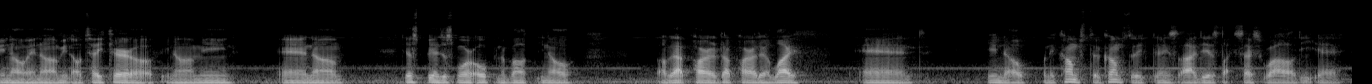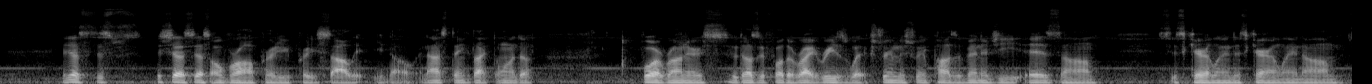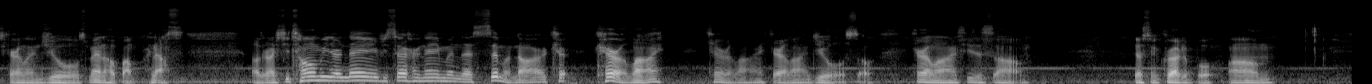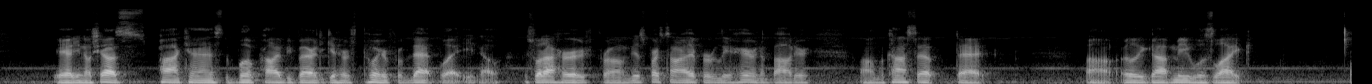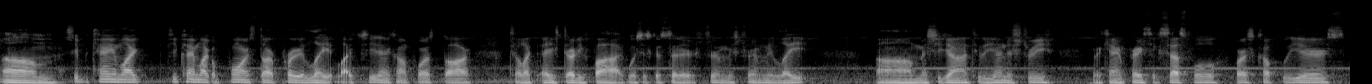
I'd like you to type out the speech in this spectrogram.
you know and um you know take care of. You know what I mean? And um just being just more open about you know of that part of that part of their life. And you know, when it comes to comes to things, ideas like sexuality, and it just just it's just just overall pretty pretty solid, you know. And I think like one of the forerunners who does it for the right reasons with extremely extreme positive energy is um it's Coralyn, it's Coralyn, um, it's Coralyn Jules. Man, I hope I'm pronouncing that right. She told me her name. She said her name in the seminar. Coralyn, Coralyn, Coralyn Jules. So Coralyn, she's just um just incredible. Um yeah, you know, she has podcast, the book probably be better to get her story from that, but you know, that's what I heard from this first time I ever really hearing about her. Um, the concept that uh, really got me was like um, she became like she became like a porn star pretty late. Like she didn't become a porn star till like age 35, which is considered extremely extremely late. Um, and she got into the industry became pretty successful first couple of years,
